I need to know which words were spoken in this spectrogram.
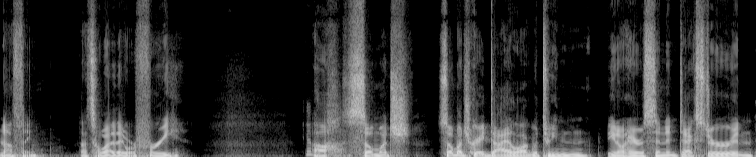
Nothing. That's why they were free. Yep. ah so much so much great dialogue between you know harrison and dexter. And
